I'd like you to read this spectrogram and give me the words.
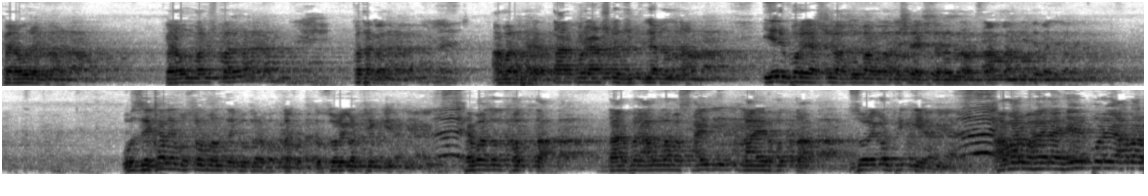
ফেরাউনের নাম। ফেরাউন মানুষ পারে না? কথা না আমার ভাইরা তারপরে আসলো হিটলারের নাম। এরপরে আসলো আবু বাংলাদেশের একজনের নাম যার নাম দিতে পারি না। ও যেখানে মুসলমানদেরকে ধরে হত্যা করতো। জোরেগণ ঠিক কিনা? হেফাজত হত্যা। তারপরে আল্লামা সাইদি গায়ের হত্যা। জোরেগণ ঠিক কিনা? আমার ভাইরা এরপরে আবার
